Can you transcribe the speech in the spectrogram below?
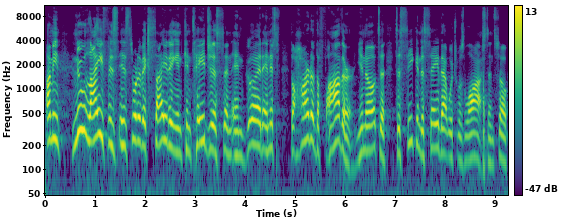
I mean, new life is, is sort of exciting and contagious and, and good. And it's the heart of the Father, you know, to, to seek and to save that which was lost. And so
